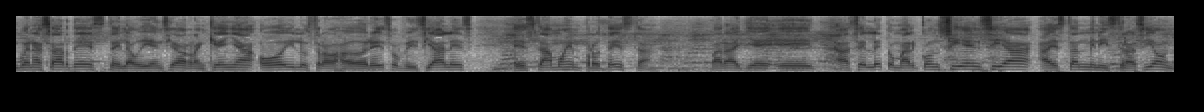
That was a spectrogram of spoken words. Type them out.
Buenas tardes de la audiencia barranqueña. Hoy los trabajadores oficiales estamos en protesta para eh, hacerle tomar conciencia a esta administración,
